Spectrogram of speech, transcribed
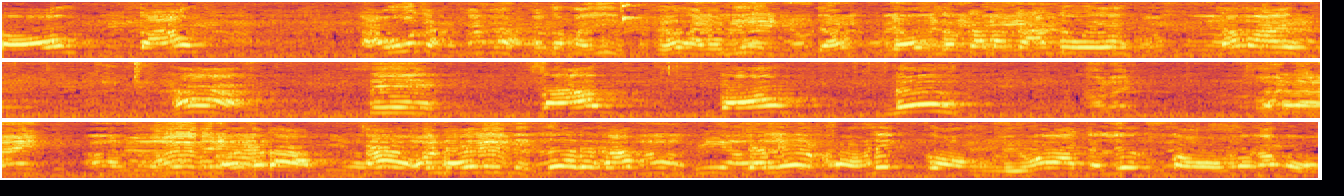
สองสามเอาจ้ะมาค่ะกันทำไมเออเอาตรงนี้เดี๋ยวเดี๋ยวเดี๋ยวกรรมการดูเองทำไมห้าสี่สามสองหนึ่งเอาเลย กระดาษอ้าวคนไหนมีสิทธิ์เลือกนะครับ จะเลือกของในกล่องหรือว่าจะเลือกซองนะครับผม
